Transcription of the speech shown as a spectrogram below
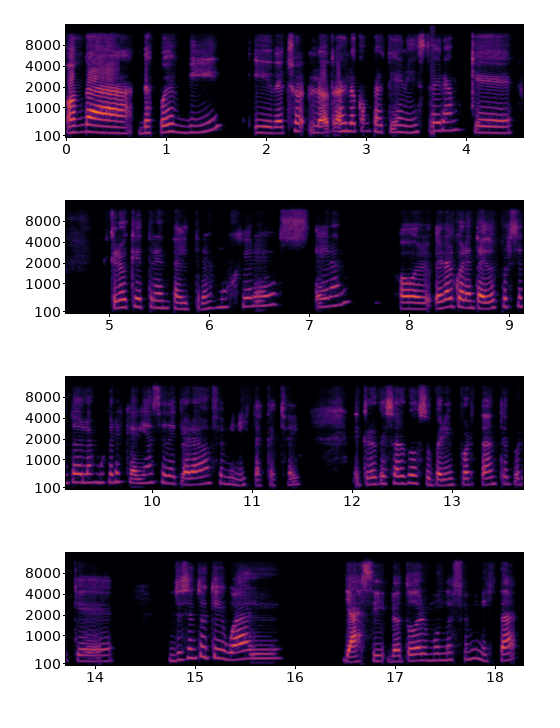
Onda, después vi, y de hecho la otra vez lo compartí en Instagram, que creo que 33 mujeres eran o era el 42% de las mujeres que habían se declaraban feministas, ¿cachai? Y creo que es algo súper importante porque yo siento que igual ya sí, no todo el mundo es feminista,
